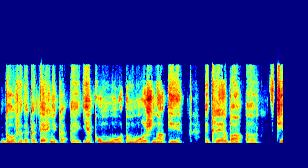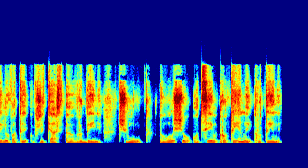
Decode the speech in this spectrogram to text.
дуже така техніка, е, яку мо- можна і е, треба е, втілювати в життя е, в родині. Чому? Тому що оці рутини, рутини,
